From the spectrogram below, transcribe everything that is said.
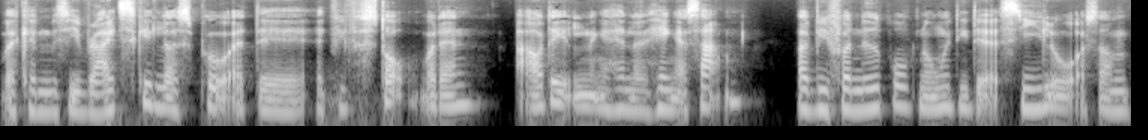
hvad kan man sige, right skill os på, at, øh, at vi forstår, hvordan afdelinger øh, hænger sammen, og at vi får nedbrugt nogle af de der siloer, som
